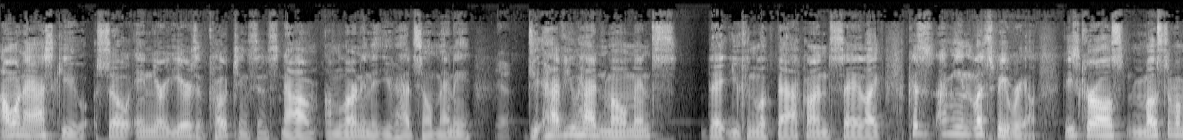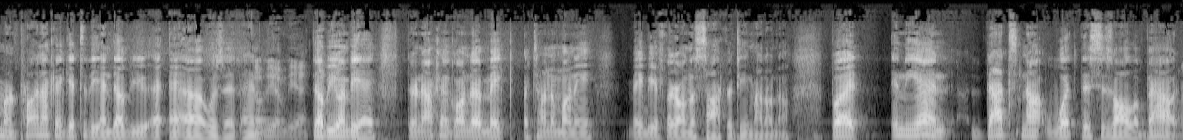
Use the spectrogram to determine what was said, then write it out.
I want to ask you. So, in your years of coaching, since now I'm, I'm learning that you've had so many, Yeah. do, have you had moments that you can look back on, and say like, because I mean, let's be real. These girls, most of them are probably not going to get to the NW. Uh, uh, was it and WNBA. WNBA? They're not going to go on to make a ton of money. Maybe if they're on the soccer team, I don't know. But in the end, that's not what this is all about.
